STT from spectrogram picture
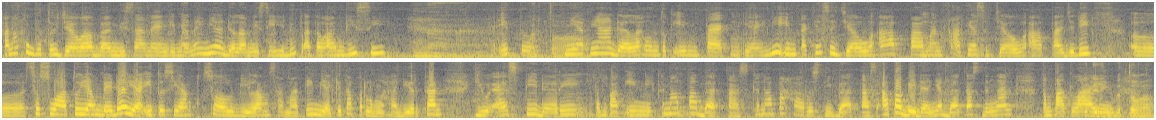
Karena aku butuh jawaban di sana yang di mana ini adalah misi hidup atau ambisi. Nah, itu. Betul. niatnya adalah untuk impact. Ya ini impactnya sejauh apa? Manfaatnya sejauh apa? Jadi eh, sesuatu yang beda ya itu sih yang aku selalu bilang sama tim ya kita perlu menghadirkan USP dari tempat ini. Kenapa batas? Kenapa harus dibatas? Apa bedanya batas dengan tempat lain? betul.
